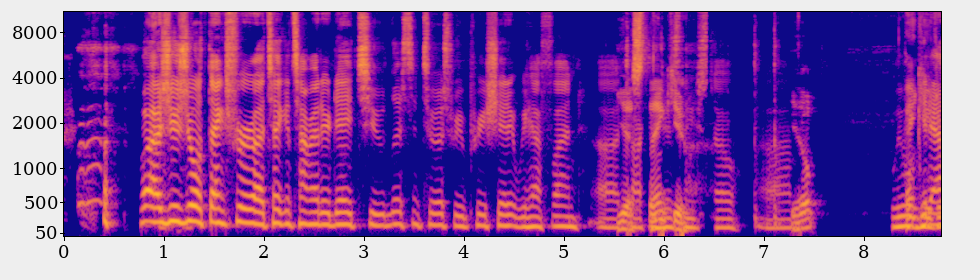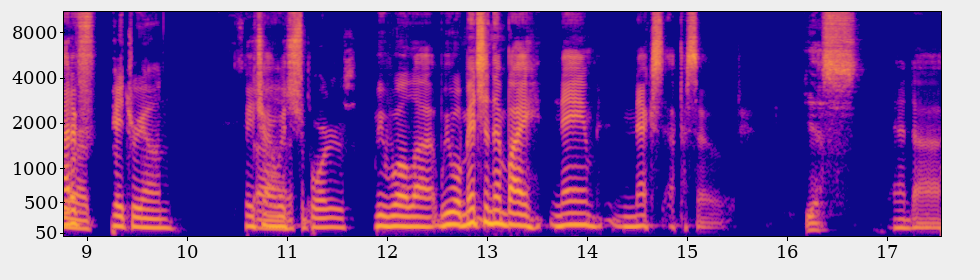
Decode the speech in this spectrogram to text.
Well, as usual, thanks for uh, taking time out of your day to listen to us. We appreciate it. We have fun. Uh, Yes, talking thank you. So um, yep. we will Thank get out of Patreon, Patreon, uh, which supporters. we will uh, we will mention them by name next episode. Yes. And uh,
